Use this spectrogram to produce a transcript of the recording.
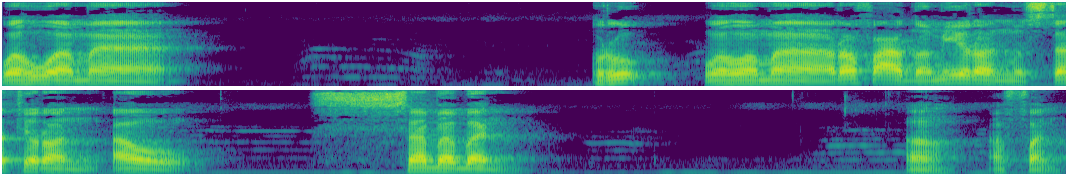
wa huwa ma ru wa huwa ma rafa'a dhamiran mustatiran au sababan oh afan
